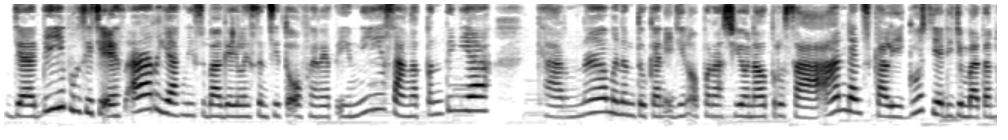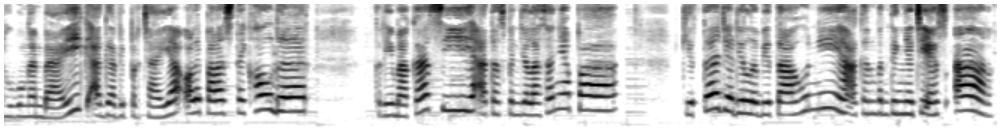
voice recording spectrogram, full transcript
jadi fungsi CSR yakni sebagai license to operate ini sangat penting ya karena menentukan izin operasional perusahaan dan sekaligus jadi jembatan hubungan baik agar dipercaya oleh para stakeholder. Terima kasih atas penjelasannya, Pak. Kita jadi lebih tahu nih akan pentingnya CSR.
